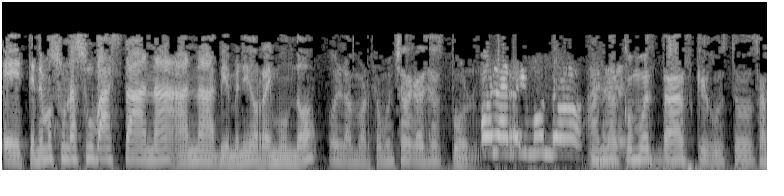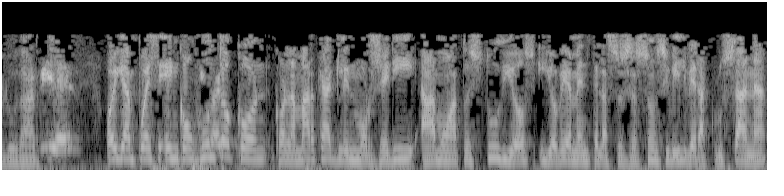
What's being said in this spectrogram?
eh, tenemos una subasta, Ana. Ana, bienvenido Raimundo. Hola Marta, muchas gracias por... Hola Raimundo. Ana, ¿cómo estás? Qué gusto saludarte. Bien. Oigan, pues en conjunto con, con la marca Glenmorangie, Amo a tu Estudios y obviamente la Asociación Civil Veracruzana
